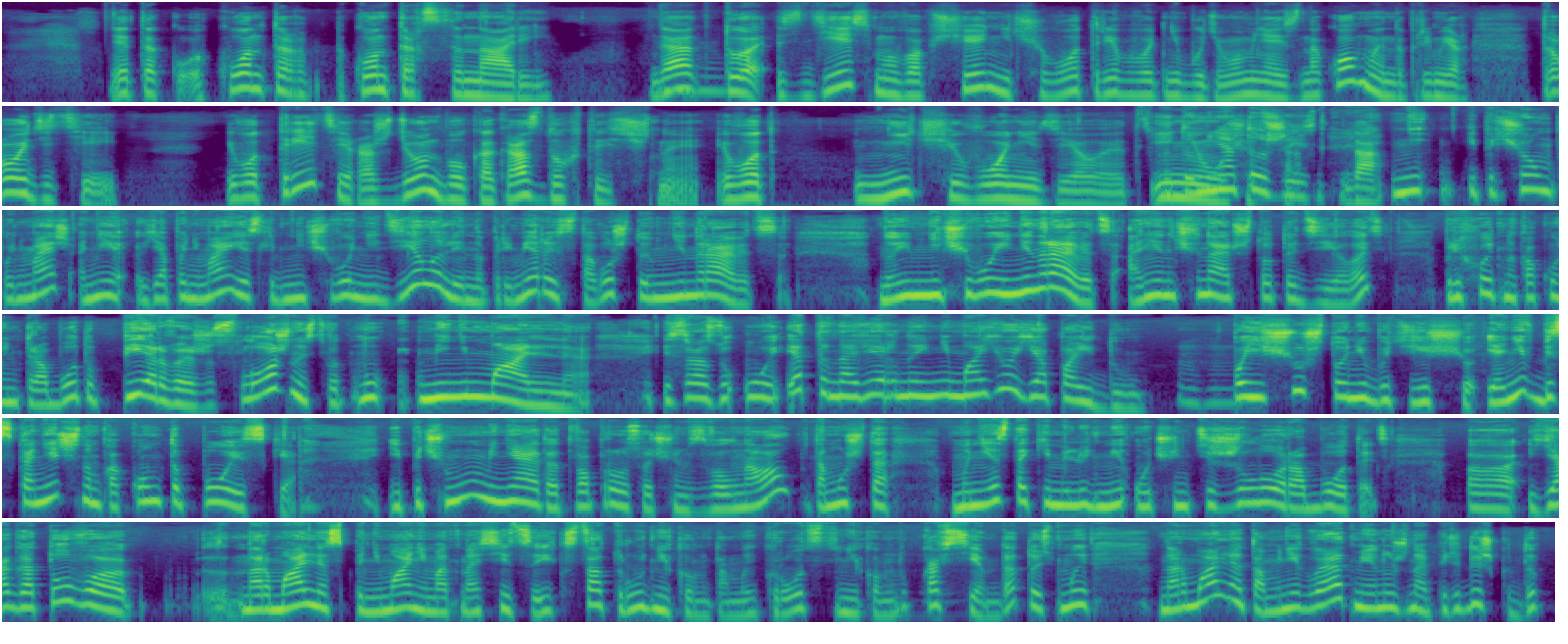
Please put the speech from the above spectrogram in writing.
Это ко- контр, контрсценарий. Да, Мгм. то здесь мы вообще ничего требовать не будем. У меня есть знакомые, например, трое детей. И вот третий рожден был как раз 2000-е. И вот ничего не делает и Вот у не меня тоже учится. есть. Да. Не- и причем, понимаешь, они, я понимаю, если бы ничего не делали, например, из того, что им не нравится, но им ничего и не нравится, они начинают что-то делать, приходят на какую-нибудь работу, первая же сложность, вот, ну, минимальная, и сразу, ой, это, наверное, не мое, я пойду, поищу что-нибудь еще. И они в бесконечном каком-то поиске. И почему меня этот вопрос очень взволновал? Потому что мне с такими людьми очень тяжело работать. А, Я готова э, нормально с пониманием относиться и к сотрудникам, там, и к родственникам, ну, ко всем, да, то есть мы нормально, там, мне говорят, мне нужна передышка, да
